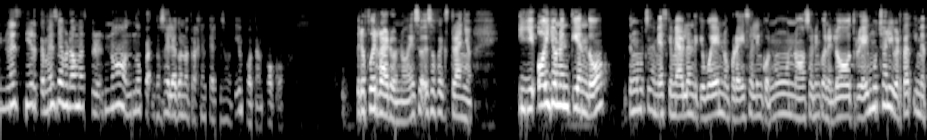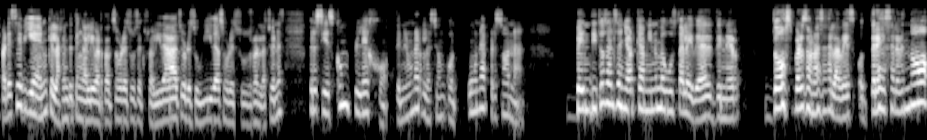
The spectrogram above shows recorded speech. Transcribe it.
y no es cierto, me hace bromas, pero no, no, no salía con otra gente al mismo tiempo tampoco. Pero fue raro, ¿no? Eso, eso fue extraño. Y hoy yo no entiendo tengo muchas amigas que me hablan de que, bueno, por ahí salen con uno, salen con el otro, y hay mucha libertad, y me parece bien que la gente tenga libertad sobre su sexualidad, sobre su vida, sobre sus relaciones, pero si es complejo tener una relación con una persona, bendito sea el Señor que a mí no me gusta la idea de tener dos personas a la vez o tres a la vez, no,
